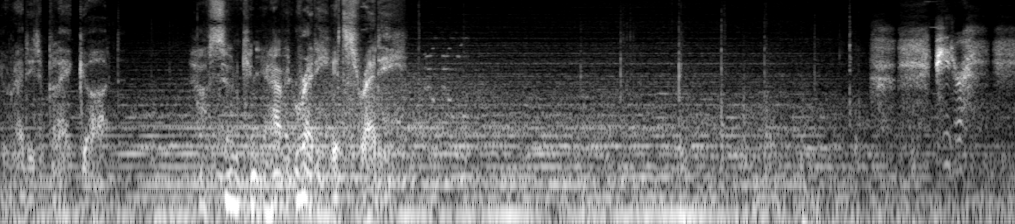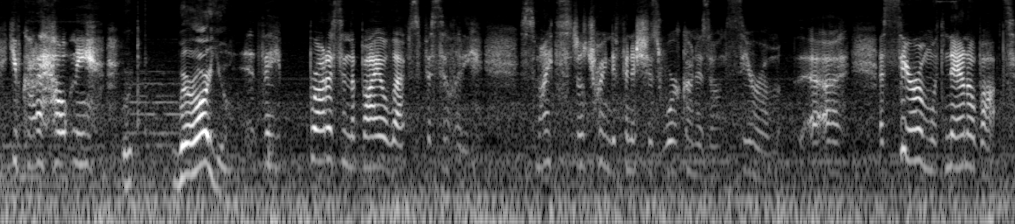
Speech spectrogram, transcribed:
you ready to play God? How soon can you have it ready? It's ready. Peter, you've got to help me. Where are you? They brought us in the biolabs facility. Smythe's still trying to finish his work on his own serum. Uh, a serum with nanobots.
